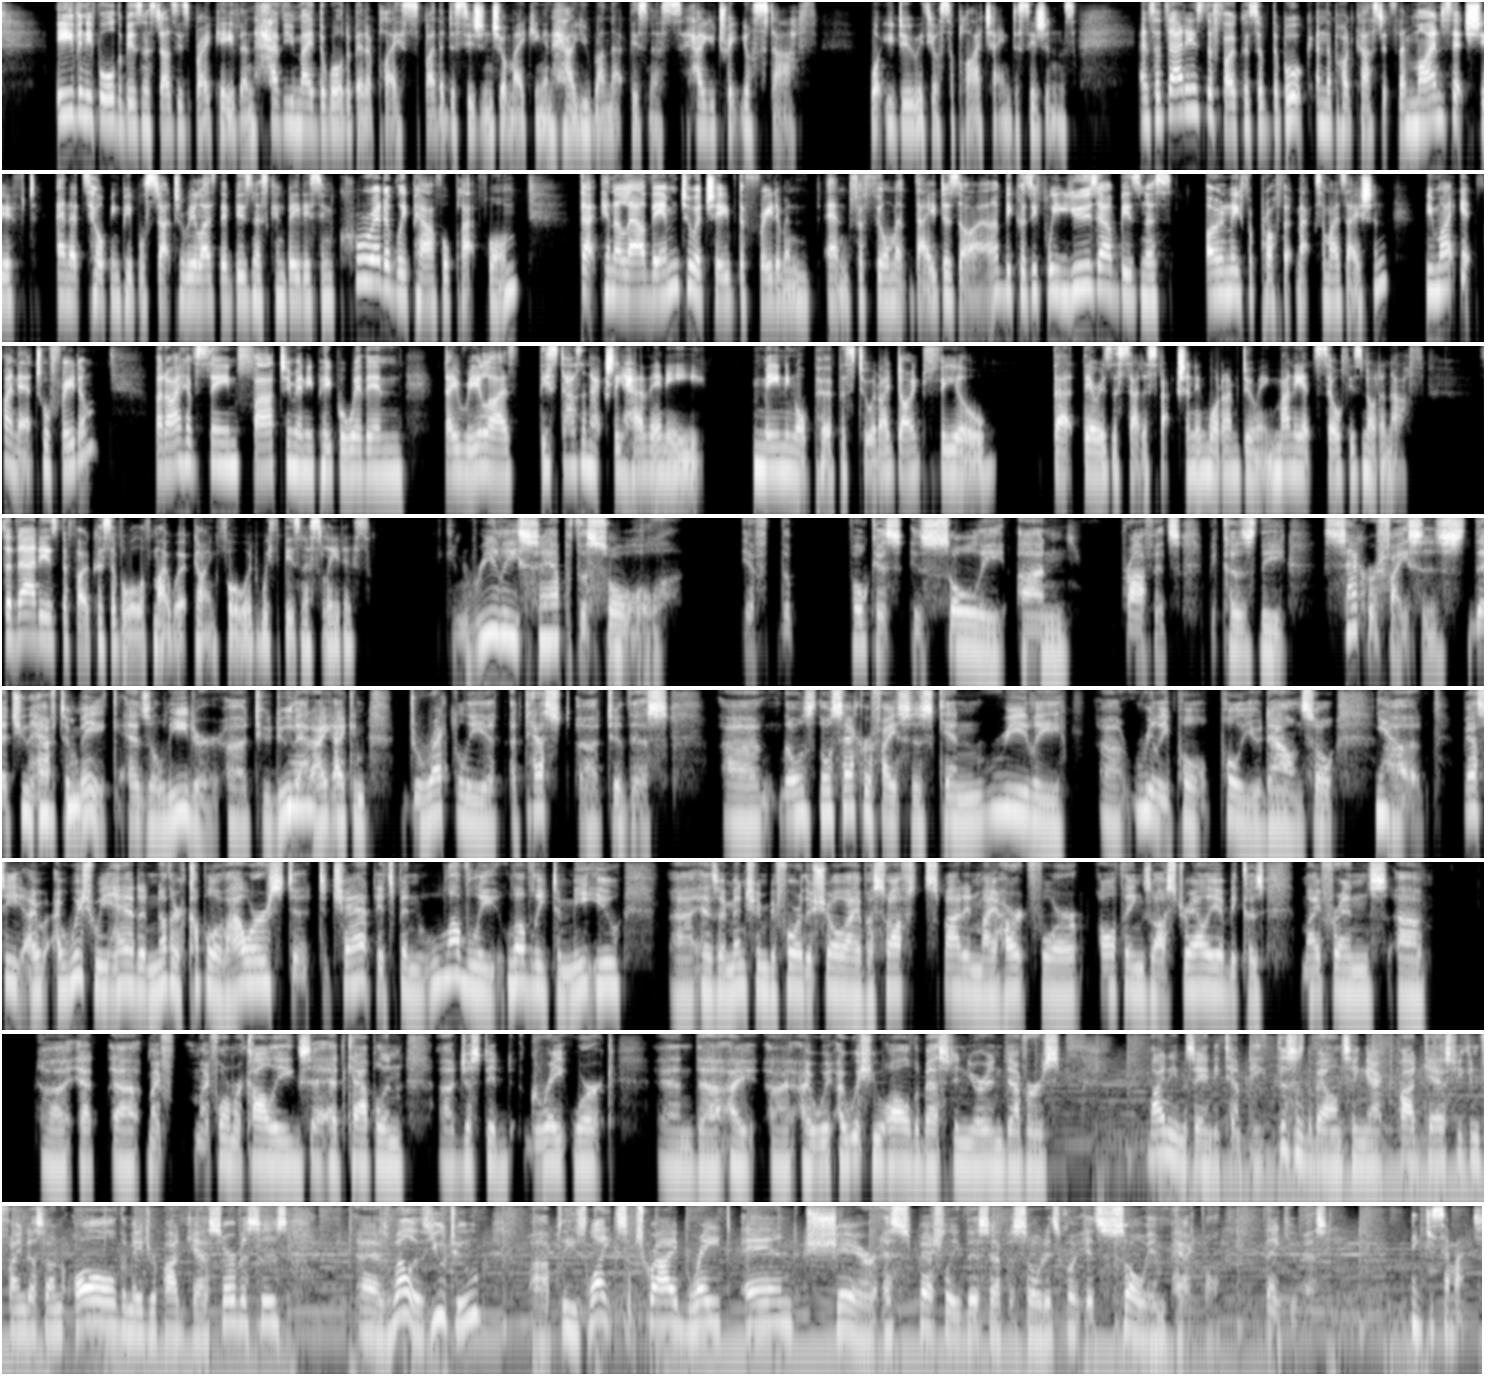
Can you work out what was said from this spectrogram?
Even if all the business does is break even, have you made the world a better place by the decisions you're making and how you run that business, how you treat your staff, what you do with your supply chain decisions? And so that is the focus of the book and the podcast. It's the mindset shift and it's helping people start to realize their business can be this incredibly powerful platform that can allow them to achieve the freedom and, and fulfillment they desire. Because if we use our business only for profit maximization, you might get financial freedom. But I have seen far too many people where then they realize this doesn't actually have any meaning or purpose to it. I don't feel that there is a satisfaction in what I'm doing. Money itself is not enough. So that is the focus of all of my work going forward with business leaders. Can really sap the soul if the focus is solely on profits because the sacrifices that you have mm-hmm. to make as a leader uh, to do yeah. that. I, I, can directly attest uh, to this. Uh, those those sacrifices can really uh, really pull pull you down. So, yeah. Bessi, I, I wish we had another couple of hours to, to chat. It's been lovely, lovely to meet you. Uh, as I mentioned before the show, I have a soft spot in my heart for all things Australia because my friends uh, uh, at uh, my my former colleagues at Kaplan uh, just did great work, and uh, I I, I, w- I wish you all the best in your endeavors. My name is Andy Temte. This is the Balancing Act podcast. You can find us on all the major podcast services, as well as YouTube. Uh, please like, subscribe, rate, and share, especially this episode. It's it's so impactful. Thank you, Bessi. Thank you so much.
